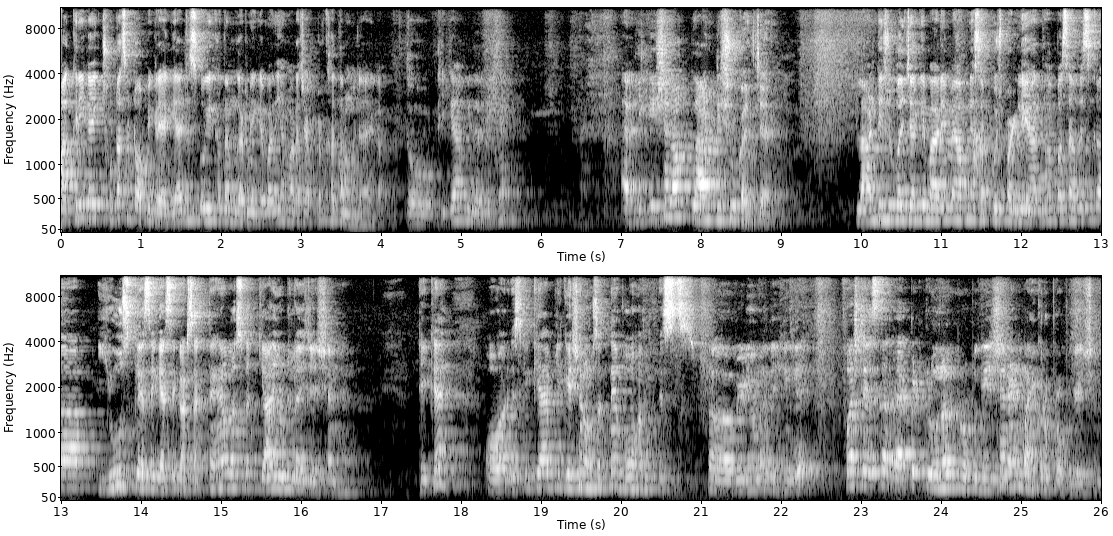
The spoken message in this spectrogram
आखिरी का एक छोटा सा टॉपिक रह गया, जिसको कि ख़त्म करने के बाद ही हमारा चैप्टर ख़त्म हो जाएगा. तो ठीक है, आप इधर देखें. Application of plant tissue culture plant tissue culture के बारे में आपने सब कुछ पढ़ लिया था, बस अब इसका यूज़ कैसे कैसे कर सकते हैं और इसका क्या यूटिलाइजेशन है? ठीक है? और इसके क्या एप्लीकेशन हो सकते हैं वो हम इस वीडियो में देखेंगे। फ़र्स्ट है इसका rapid clonal propagation and micropropagation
